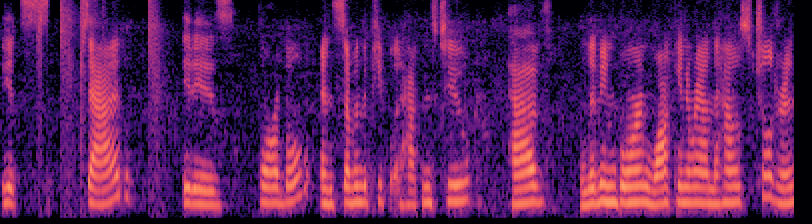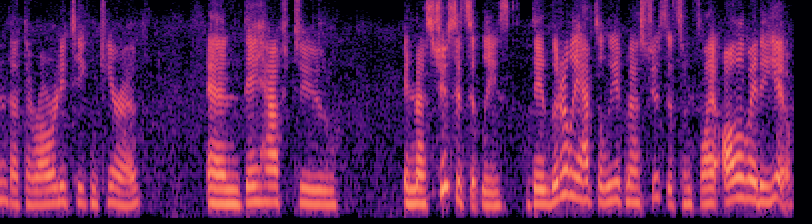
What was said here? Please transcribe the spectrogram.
It's sad. It is horrible. And some of the people it happens to have living born, walking around the house children that they're already taking care of. And they have to, in Massachusetts at least, they literally have to leave Massachusetts and fly all the way to you.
